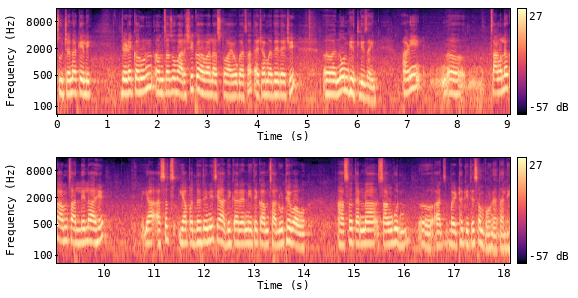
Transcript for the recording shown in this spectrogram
सूचना केली. जेणेकरून आमचा जो वार्षिक अहवाल असतो आयोगाचा त्याच्यामध्ये त्याची नोंद घेतली जाईल. आणि चांगलं काम चाललेलं आहे. या असंच या पद्धतीनेच या अधिकाऱ्यांनी ते काम चालू ठेवावं असं त्यांना सांगून आज बैठक इथे संपवण्यात आली.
